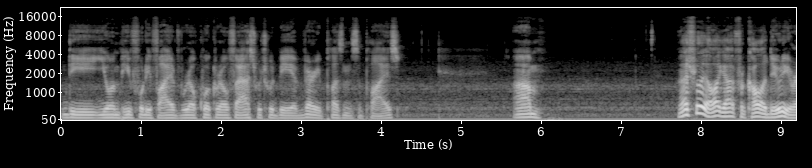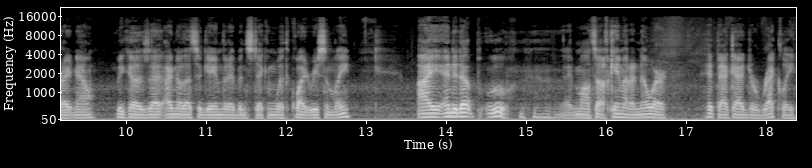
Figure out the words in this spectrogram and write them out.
the UMP 45 real quick, real fast, which would be a very pleasant supplies. Um, that's really all I got for Call of Duty right now because I, I know that's a game that I've been sticking with quite recently. I ended up, ooh, that Molotov came out of nowhere, hit that guy directly.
